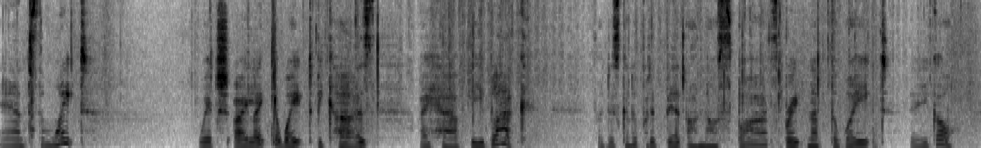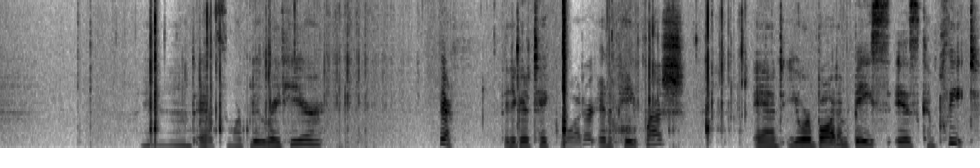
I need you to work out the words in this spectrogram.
And some white which I like the white because I have the black. So I'm just going to put a bit on those spots, brighten up the white. There you go. And add some more blue right here. There. Then you're going to take water and a paintbrush and your bottom base is complete.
